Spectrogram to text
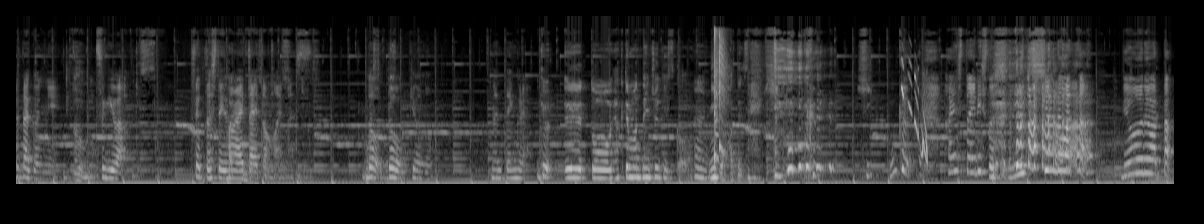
うたくんに次はセットしてもらいたいと思いますどうどう？今日の。何点ぐらい？今日えー、っと100点満点中でいいですか、うん。28点です。ひハイスタイリストして一瞬で終わった。秒で終わった。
